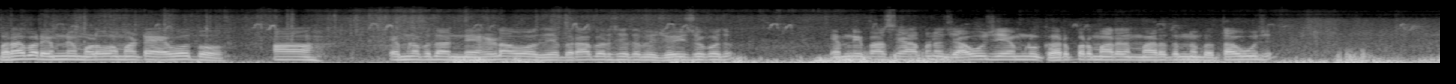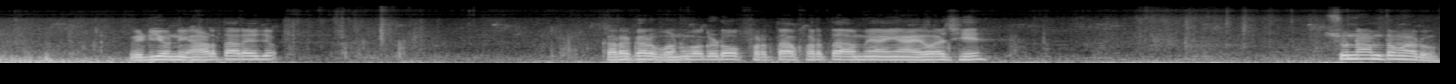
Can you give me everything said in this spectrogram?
બરાબર એમને મળવા માટે આવ્યો હતો આ એમના બધા નેહડાઓ છે બરાબર છે તમે જોઈ શકો છો. એમની પાસે આપણે જવું છે એમનું ઘર પર મારે મારે તમને બતાવવું છે. વીડિયો નિહાળતા રહેજો. ખરેખર વનવગડો ફરતા ફરતા અમે અહીંયા આવ્યા છીએ. શું નામ તમારું?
